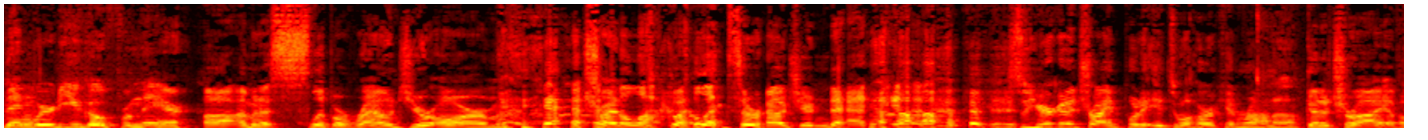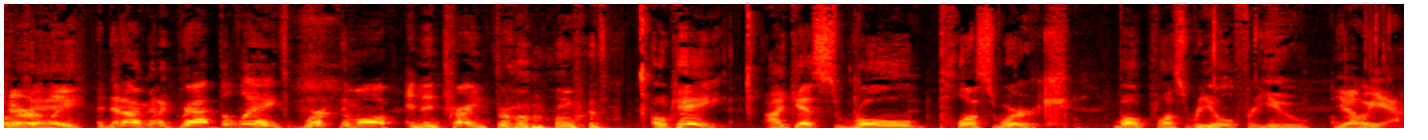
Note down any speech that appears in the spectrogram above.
Then where do you go from there? Uh, I'm gonna slip around your arm and try to lock my legs around your neck. so you're going to try and put it into a hurricanrana. Gonna try, apparently. Okay. And then I'm gonna grab the legs, work them off, and then try and throw them over. The- Okay, I guess roll plus work. Well, plus real for you. Yep. oh yeah.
